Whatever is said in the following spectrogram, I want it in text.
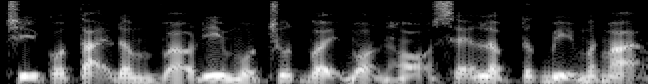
chỉ có tại đâm vào đi một chút vậy bọn họ sẽ lập tức bị mất mạng.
